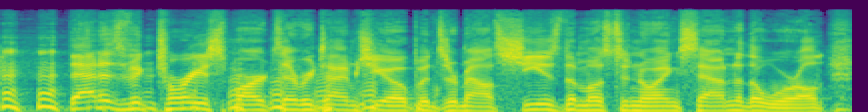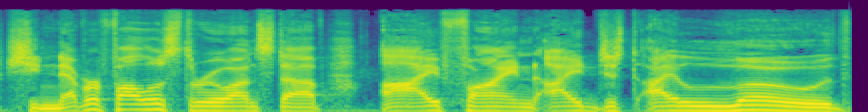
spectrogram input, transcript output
That is Victoria Spartz every time she opens her mouth. She is the most annoying sound in the world. She never follows through on stuff. I find I just I loathe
